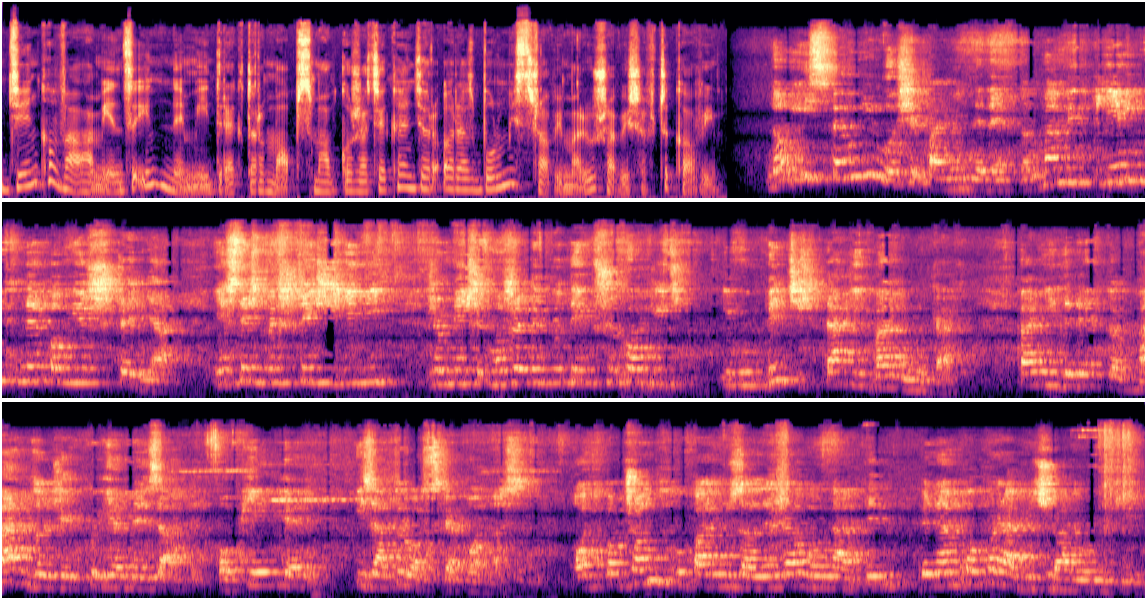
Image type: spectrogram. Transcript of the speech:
dziękowała między innymi dyrektor MOPS Małgorzacie Kędzior oraz burmistrzowi Mariuszowi Szewczykowi. No i spełniło się Pani Dyrektor. Mamy piękne pomieszczenia. Jesteśmy szczęśliwi, że my możemy tutaj przychodzić i być w takich warunkach. Pani Dyrektor, bardzo dziękujemy za opiekę i za troskę o nas. Od początku Panu zależało na tym, by nam poprawić warunki,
